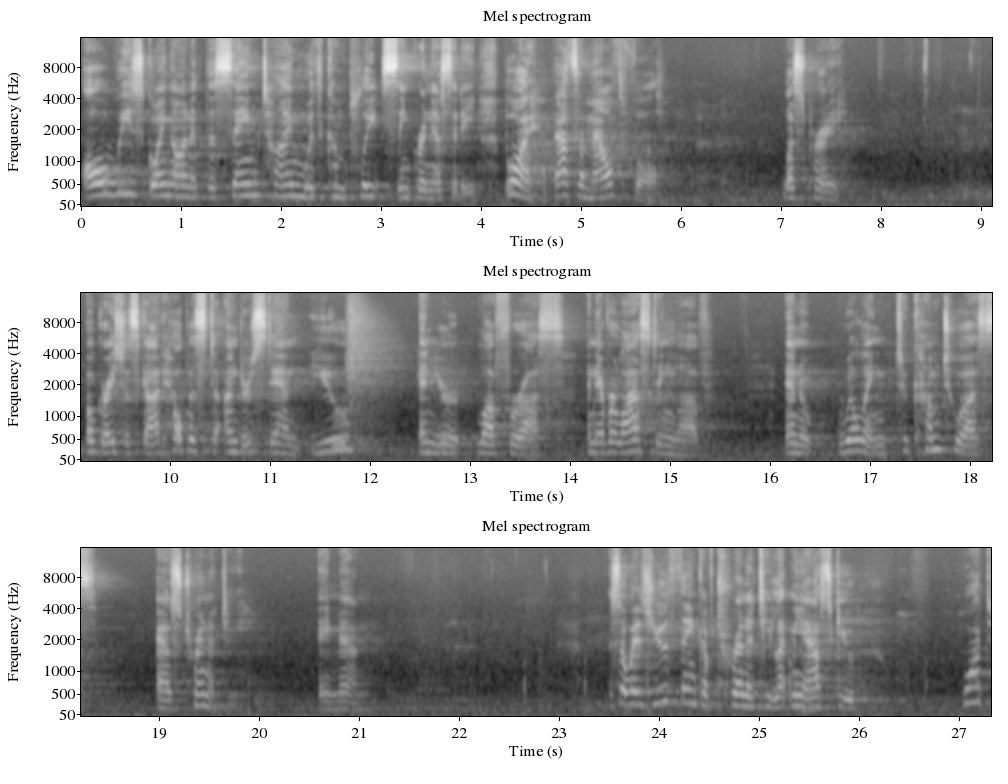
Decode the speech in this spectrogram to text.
always going on at the same time with complete synchronicity. Boy, that's a mouthful. Let's pray. Oh, gracious God, help us to understand you and your love for us, an everlasting love, and willing to come to us as Trinity. Amen. So, as you think of Trinity, let me ask you what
